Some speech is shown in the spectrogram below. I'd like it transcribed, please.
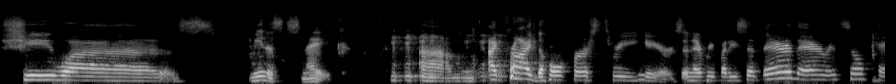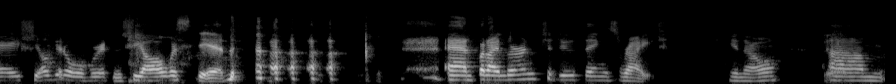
She was mean as a snake. Um, I cried the whole first three years, and everybody said, "There, there, it's okay. She'll get over it," and she always did. and but I learned to do things right. You know, Yeah. um,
